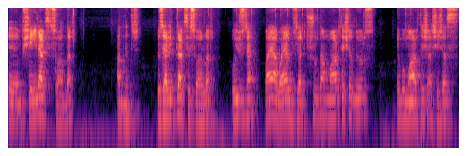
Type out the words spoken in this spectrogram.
e, şeyli aksesuarlar. Adı nedir? Özellikle aksesuarlar. O yüzden baya baya güzel. Şuradan mavi taş alıyoruz. Ve bu mavi taşı açacağız.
